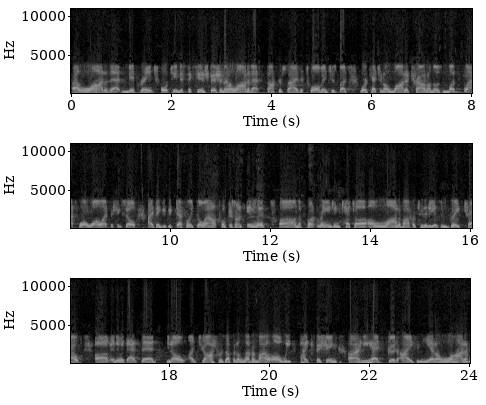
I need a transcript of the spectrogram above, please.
A lot of that mid-range, 14 to 16 inch fish, and then a lot of that soccer size at 12 inches. But we're catching a lot of trout on those mud flats while walleye fishing. So I think you could definitely go out, focus on inlet uh, on the front range, and catch a, a lot of opportunity at some great trout. Uh, and then with that said, you know, uh, Josh was up at 11 mile all week pike fishing. Uh, he had good ice, and he had a lot of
